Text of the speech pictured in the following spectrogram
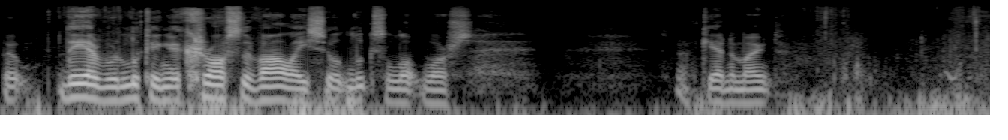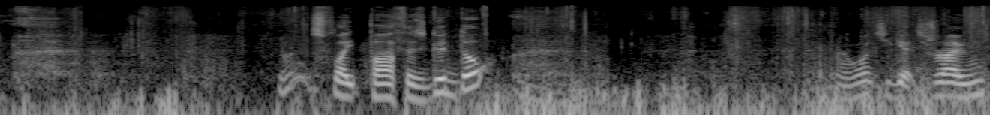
But there we're looking across the valley, so it looks a lot worse. So Cairn Mount. This flight path is good though. And once he gets round,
